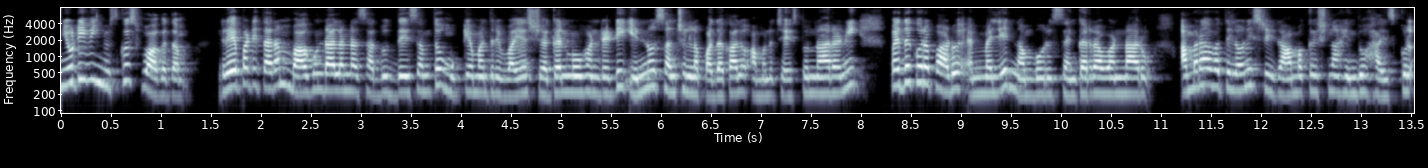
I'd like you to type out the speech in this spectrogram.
న్యూ టీవీ న్యూస్ కు స్వాగతం రేపటి తరం బాగుండాలన్న సదుద్దేశంతో ముఖ్యమంత్రి వైఎస్ జగన్మోహన్ రెడ్డి ఎన్నో సంచలన పథకాలు అమలు చేస్తున్నారని పెద్దకురపాడు ఎమ్మెల్యే నంబూరు శంకర్రావు అన్నారు. అమరావతిలోని శ్రీ రామకృష్ణ హిందూ హైస్కూల్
